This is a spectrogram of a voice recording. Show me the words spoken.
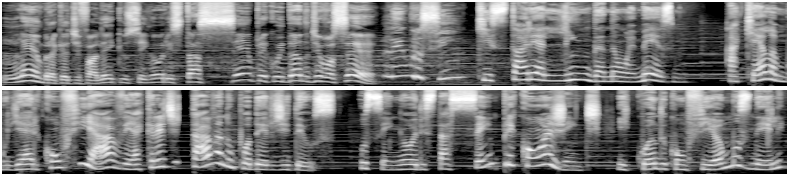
Lembra que eu te falei que o Senhor está sempre cuidando de você? Lembro sim. Que história linda, não é mesmo? Aquela mulher confiava e acreditava no poder de Deus. O Senhor está sempre com a gente e quando confiamos nele,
